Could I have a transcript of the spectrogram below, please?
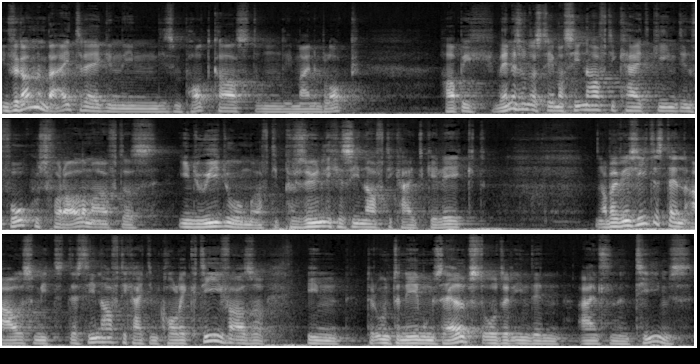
In vergangenen Beiträgen in diesem Podcast und in meinem Blog habe ich, wenn es um das Thema Sinnhaftigkeit ging, den Fokus vor allem auf das Individuum, auf die persönliche Sinnhaftigkeit gelegt. Aber wie sieht es denn aus mit der Sinnhaftigkeit im Kollektiv, also in der Unternehmung selbst oder in den einzelnen Teams?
